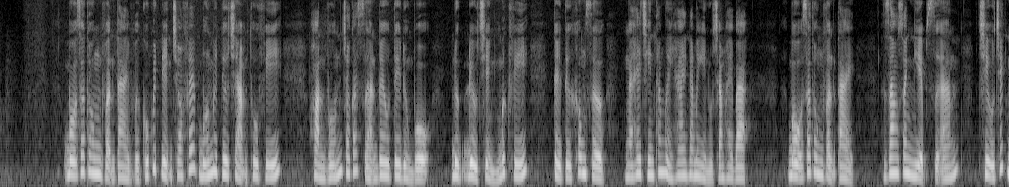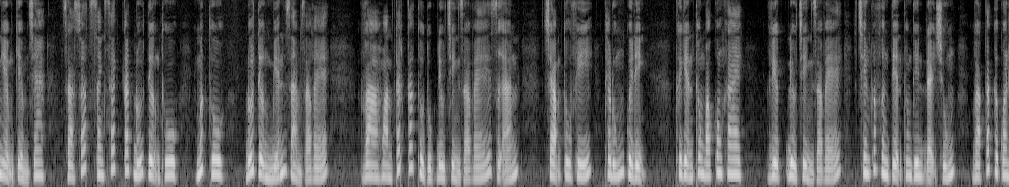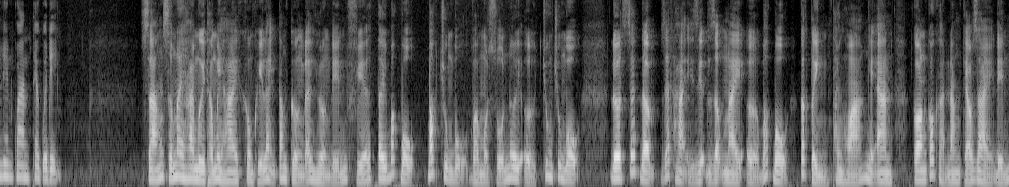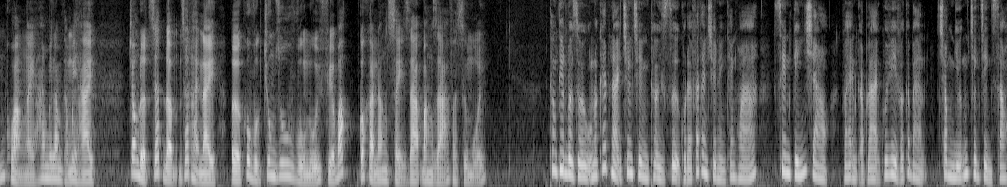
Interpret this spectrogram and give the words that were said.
Bộ Giao thông Vận tải vừa có quyết định cho phép 44 trạm thu phí hoàn vốn cho các dự án BOT đường bộ được điều chỉnh mức phí kể từ 0 giờ ngày 29 tháng 12 năm 2023. Bộ Giao thông Vận tải giao doanh nghiệp dự án chịu trách nhiệm kiểm tra, ra soát danh sách các đối tượng thu, mức thu, đối tượng miễn giảm giá vé và hoàn tất các thủ tục điều chỉnh giá vé dự án, trạm thu phí theo đúng quy định, thực hiện thông báo công khai việc điều chỉnh giá vé trên các phương tiện thông tin đại chúng và các cơ quan liên quan theo quy định. Sáng sớm nay 20 tháng 12, không khí lạnh tăng cường đã ảnh hưởng đến phía Tây Bắc Bộ, Bắc Trung Bộ và một số nơi ở Trung Trung Bộ. Đợt rét đậm, rét hại diện rộng này ở Bắc Bộ, các tỉnh Thanh Hóa, Nghệ An còn có khả năng kéo dài đến khoảng ngày 25 tháng 12. Trong đợt rét đậm, rét hại này, ở khu vực Trung Du, vùng núi phía Bắc có khả năng xảy ra băng giá và sương muối. Thông tin vừa rồi cũng đã khép lại chương trình thời sự của Đài Phát thanh Truyền hình Thanh Hóa. Xin kính chào và hẹn gặp lại quý vị và các bạn trong những chương trình sau.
